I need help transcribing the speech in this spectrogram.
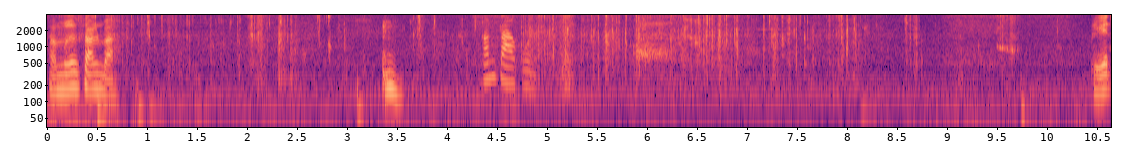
ทำมือสั้นป่ะน้ำตาคนเผ็ด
